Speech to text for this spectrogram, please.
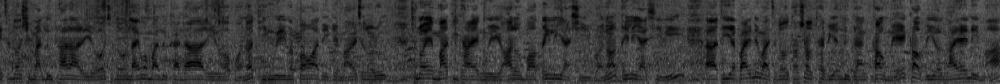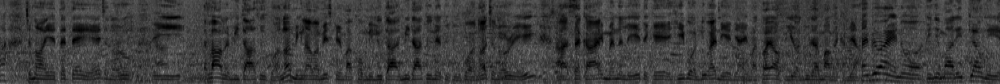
ယ်ကျွန်တော်ရှိမှလူထားတာတွေရောကျွန်တော် line ပေါ်မှာလူခံထားတာတွေရောပေါ့နော်ဒီငွေမပေါင်းရသေးခင်မှာပဲကျွန်တော်တို့ကျွန်တော်ရဲ့မတည်ထားတဲ့ငွေတွေအားလုံးပေါင်း300ရှိပြီပေါ့နော်300ရှိပြီအာဒီရက်ပိုင်းတွေမှာကျွန်တော်တို့တောက်လျှောက်ထပ်ပြီးအလူခံကောက်မယ်ကောက်ပြီးတော့9ရက်နေ့မှာကျွန်တော်ရဲ့တက်တက်ရဲ့ကျွန်တော်တို့ဒီအလှမယ်မိသားစုပေါ့နော်မင်္ဂလာပါ Miss Pima Company လူသားမိသားစုနဲ့တူတူပေါ့နော်ကျွန်တော်တို့တွေအာဇကိုင်းမန္တလေးတကယ်အရေးပေါ်လိုအပ်နေတဲ့နေရာတွေမှာတွားရောက်ပြီးတော့လူတန်းမှာမယ်ခင်ဗျာ။ပြောရရင်တော့ဒီညီမလေးပျောက်နေရ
